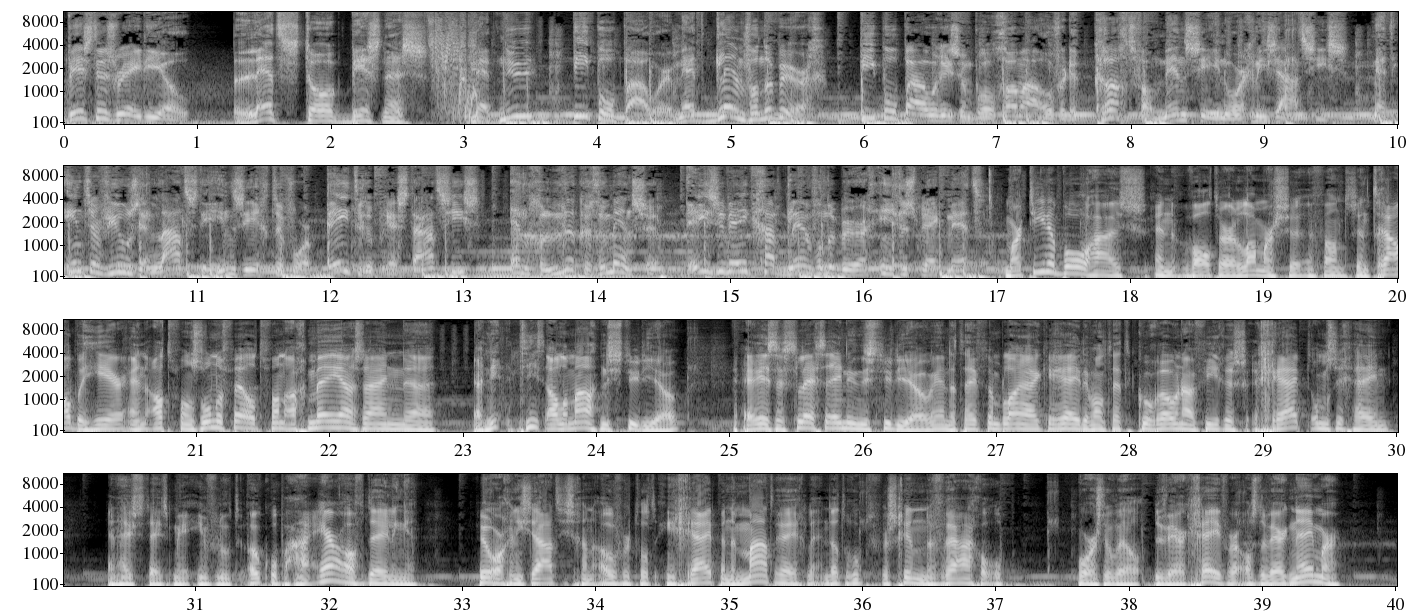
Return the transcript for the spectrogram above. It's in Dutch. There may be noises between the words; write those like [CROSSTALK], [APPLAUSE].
Business Radio. Let's Talk Business. Met nu People Power met Glen van der Burg. People Power is een programma over de kracht van mensen in organisaties. Met interviews en laatste inzichten voor betere prestaties en gelukkige mensen. Deze week gaat Glen van der Burg in gesprek met... Martine Bolhuis en Walter Lammersen van Centraal Beheer... en Ad van Zonneveld van Achmea zijn uh, ja, niet allemaal in de studio... Er is er slechts één in de studio en dat heeft een belangrijke reden, want het coronavirus grijpt om zich heen en heeft steeds meer invloed ook op HR-afdelingen. Veel organisaties gaan over tot ingrijpende maatregelen en dat roept verschillende vragen op voor zowel de werkgever als de werknemer.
